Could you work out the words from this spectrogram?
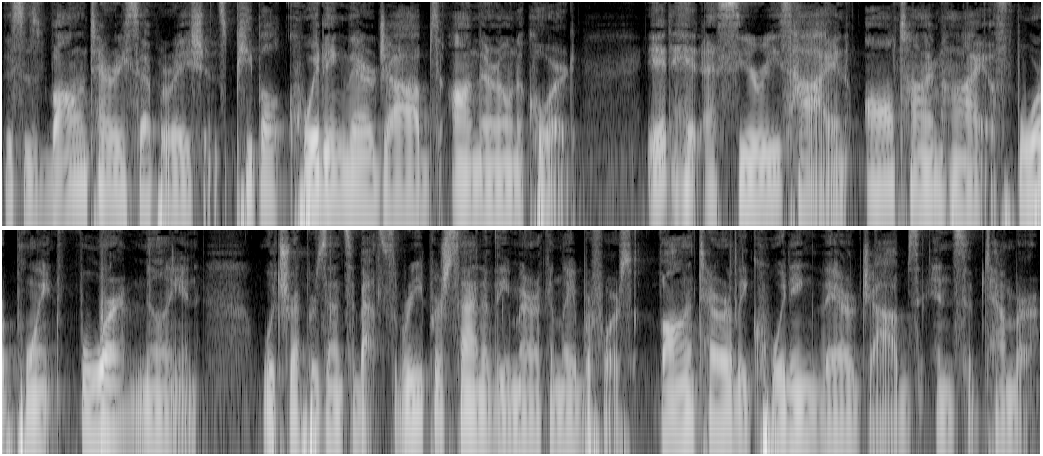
This is voluntary separations, people quitting their jobs on their own accord. It hit a series high, an all time high of 4.4 million, which represents about 3% of the American labor force voluntarily quitting their jobs in September.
